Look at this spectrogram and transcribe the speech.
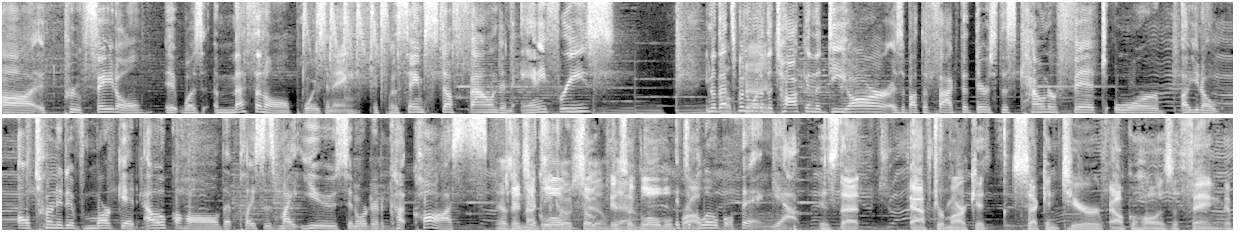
Uh, it proved fatal. It was methanol poisoning. It's the same stuff found in antifreeze. You know, that's been one of the talk in the DR is about the fact that there's this counterfeit or, uh, you know, alternative market alcohol that places might use in order to cut costs. That's it's a Mexico, global. So it's Yeah. a global It's problem. a global thing, yeah. is that aftermarket second tier alcohol is a thing that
